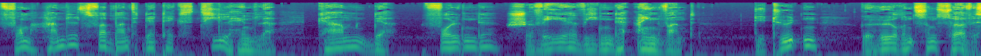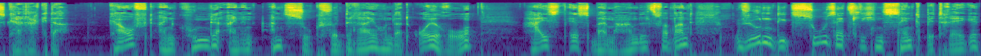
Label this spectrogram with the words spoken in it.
vom Handelsverband der Textilhändler kam der folgende schwerwiegende Einwand. Die Tüten gehören zum Servicecharakter. Kauft ein Kunde einen Anzug für 300 Euro, heißt es beim Handelsverband, würden die zusätzlichen Centbeträge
